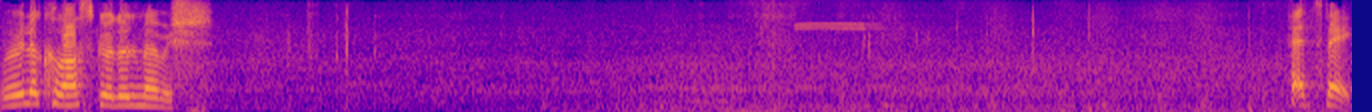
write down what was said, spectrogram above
Böyle klas görülmemiş. Hat-trick.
